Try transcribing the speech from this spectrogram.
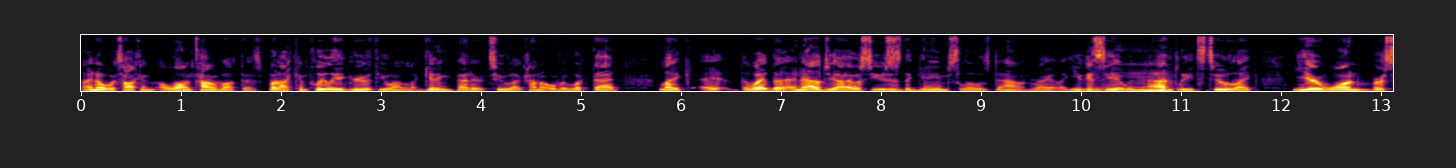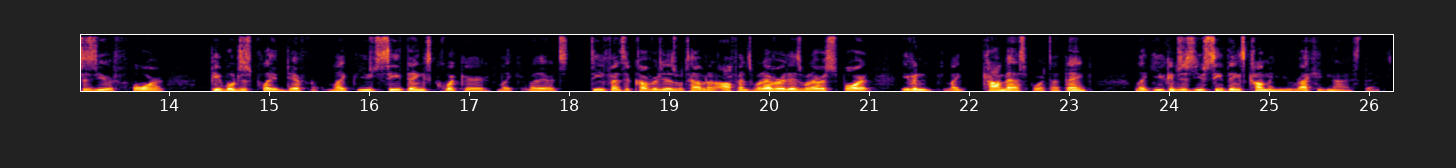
I know we're talking a long time about this, but I completely agree with you on like getting better too. I kind of overlooked that. Like eh, the way the analogy I always use is the game slows down, right? Like you can see it with Mm. athletes too. Like year one versus year four, people just play different. Like you see things quicker, like whether it's defensive coverages, what's happening on offense, whatever it is, whatever sport, even like combat sports, I think. Like you can just you see things coming, you recognize things.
